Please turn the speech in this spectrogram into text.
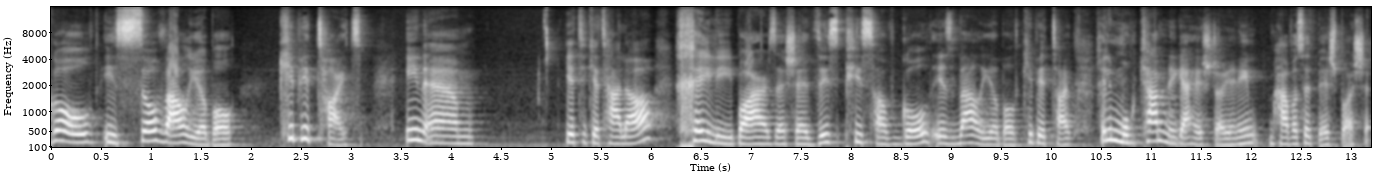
gold is so valuable. Keep it tight. این یه تیکه طلا خیلی با ارزشه this piece of gold is valuable keep it tight خیلی محکم نگهش دار یعنی حواست بهش باشه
